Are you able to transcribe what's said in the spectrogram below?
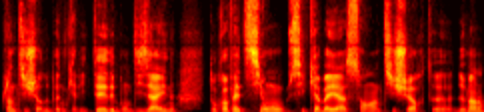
plein de t-shirts de bonne qualité, des bons designs. Donc en fait, si, on, si Kabaya sort un t-shirt demain,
